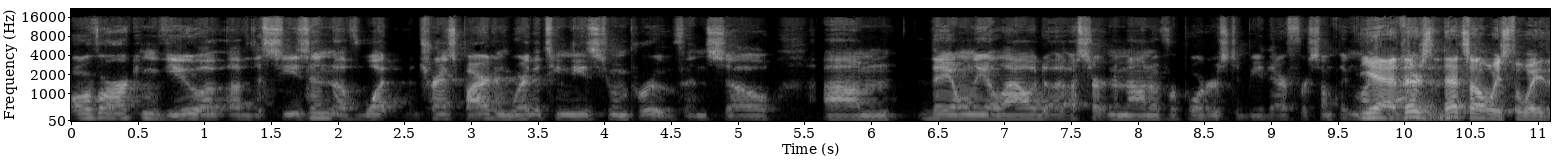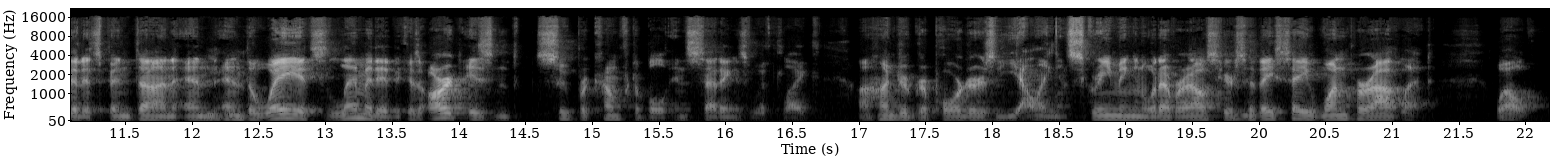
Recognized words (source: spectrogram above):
overarching view of, of the season of what transpired and where the team needs to improve. And so um, they only allowed a, a, certain amount of reporters to be there for something like yeah, that. there's that's always the way that it's been done. And mm-hmm. and the way it's limited because art isn't super comfortable in settings with like a hundred reporters yelling and screaming and whatever else here. Mm-hmm. So they say one per outlet. Well,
